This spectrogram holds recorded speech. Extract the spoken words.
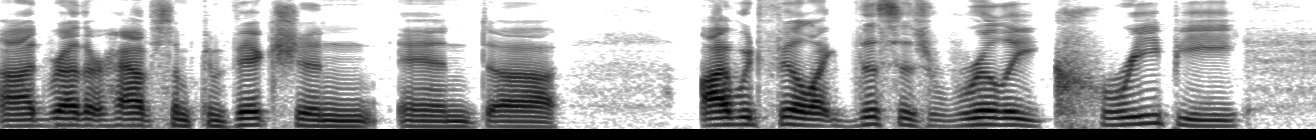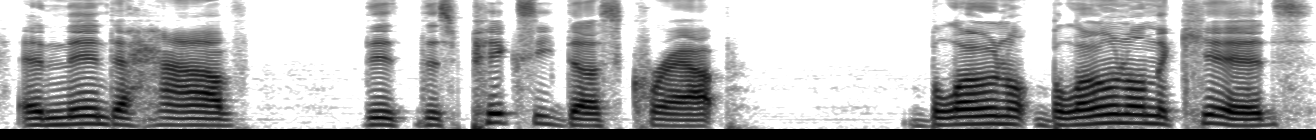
I'd rather have some conviction, and uh, I would feel like this is really creepy, and then to have this this pixie dust crap blown blown on the kids,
